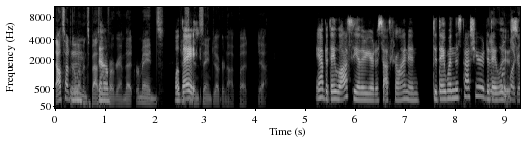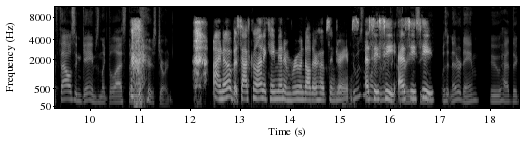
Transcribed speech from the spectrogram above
Outside of the Mm, women's basketball no. program, that remains Well, they insane juggernaut. But yeah, yeah, but they lost the other year to South Carolina. And did they win this past year or did they, won lose? like a thousand games in like the last three years, Jordan. I know, but South Carolina came in and ruined all their hopes and dreams. Who was the one who hit SEC, SEC. Was it Notre Dame who had the?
